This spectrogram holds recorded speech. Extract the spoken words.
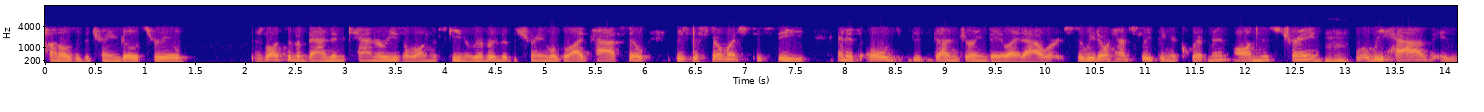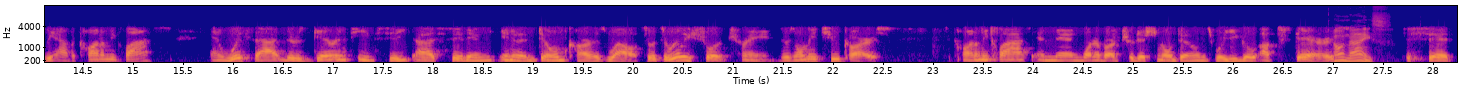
tunnels that the train goes through. There's lots of abandoned canneries along the Skeena River that the train will glide past. So there's just so much to see and it's all done during daylight hours. So we don't have sleeping equipment on this train. Mm-hmm. What we have is we have economy class, and with that, there's guaranteed seat, uh, sitting in a dome car as well. So it's a really short train. There's only two cars. It's economy class, and then one of our traditional domes where you go upstairs. Oh, nice to sit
